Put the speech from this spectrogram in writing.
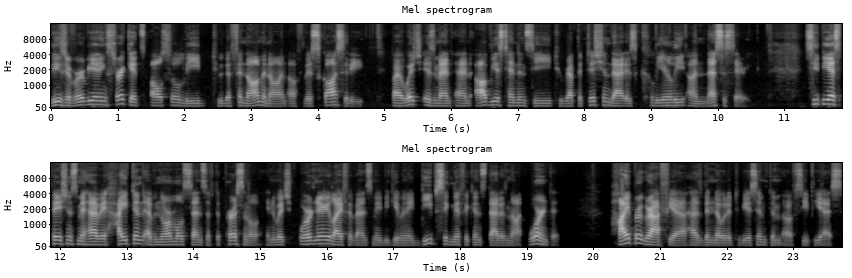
These reverberating circuits also lead to the phenomenon of viscosity, by which is meant an obvious tendency to repetition that is clearly unnecessary. CPS patients may have a heightened abnormal sense of the personal, in which ordinary life events may be given a deep significance that is not warranted. Hypergraphia has been noted to be a symptom of CPS.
